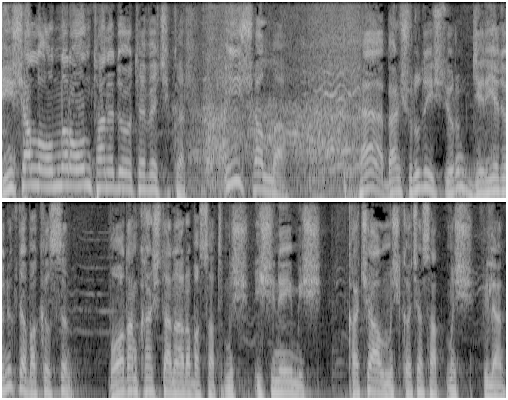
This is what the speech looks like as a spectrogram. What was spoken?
İnşallah onlara 10 tane de ÖTV çıkar. İnşallah. He ben şunu da istiyorum. Geriye dönük de bakılsın. Bu adam kaç tane araba satmış, işi neymiş, kaça almış, kaça satmış filan.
